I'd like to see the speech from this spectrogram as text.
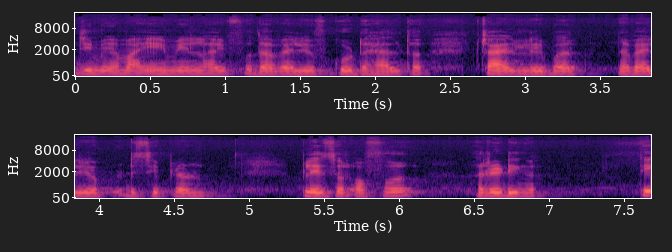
ਜਿਵੇਂ my aim in life the value of good health child labour the value of discipline pleasure of reading ਤੇ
